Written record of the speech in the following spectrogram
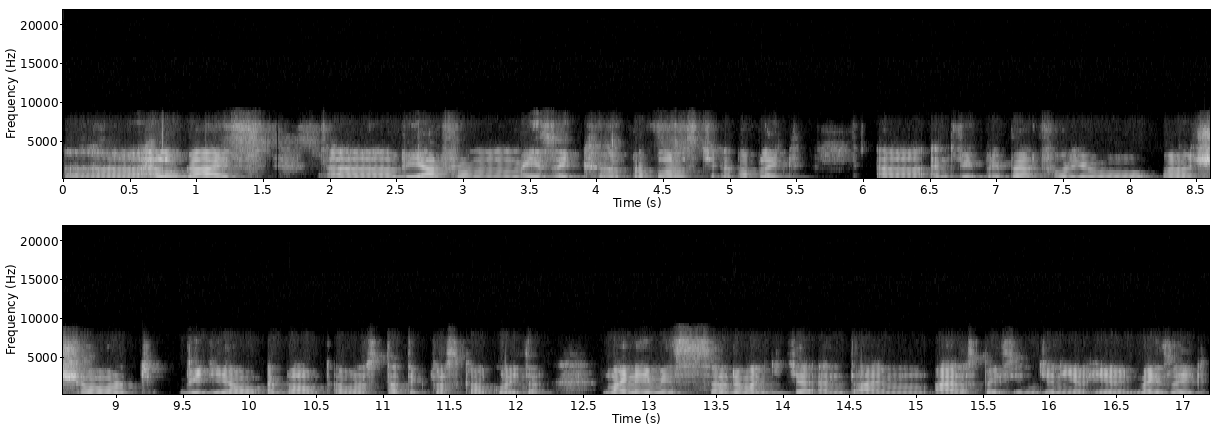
Uh, hello, guys. Uh, we are from Mejzlik uh, Propellers, Czech Republic, uh, and we prepared for you a short video about our static thrust calculator. My name is Radovan Dítě, and I'm aerospace engineer here in Mejzlik,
